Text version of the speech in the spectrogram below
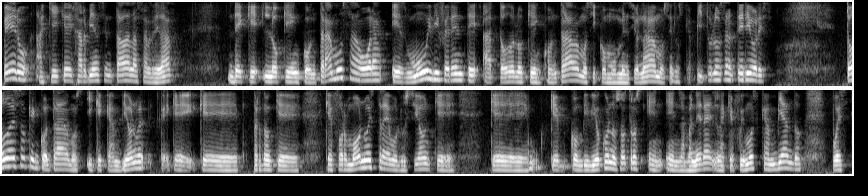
pero aquí hay que dejar bien sentada la salvedad de que lo que encontramos ahora es muy diferente a todo lo que encontrábamos. Y como mencionábamos en los capítulos anteriores, todo eso que encontrábamos y que cambió, que, que, perdón, que, que formó nuestra evolución, que, que, convivió con nosotros en, la manera en la que fuimos cambiando, pues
